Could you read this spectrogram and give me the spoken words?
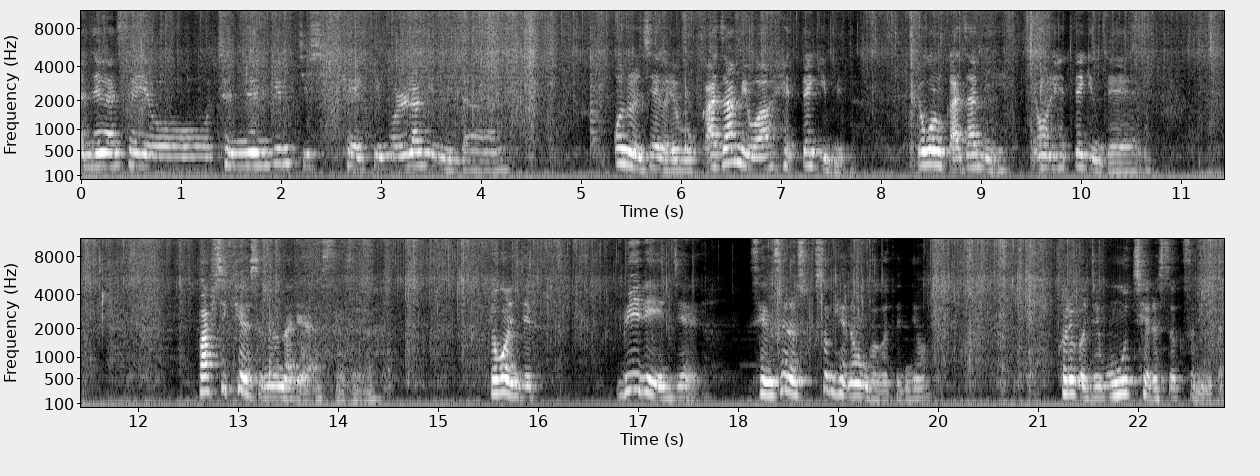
안녕하세요. 천년김치 식혜 김몰랑입니다. 오늘은 제가 요거 까자미와 햇떼기입니다. 요거는 까자미, 요거는 햇떼기인데 밥 식혜를 섞는 날이라서 제가 요거 이제 미리 이제 생선을 숙성해 놓은 거거든요. 그리고 이제 무채를 섞습니다.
